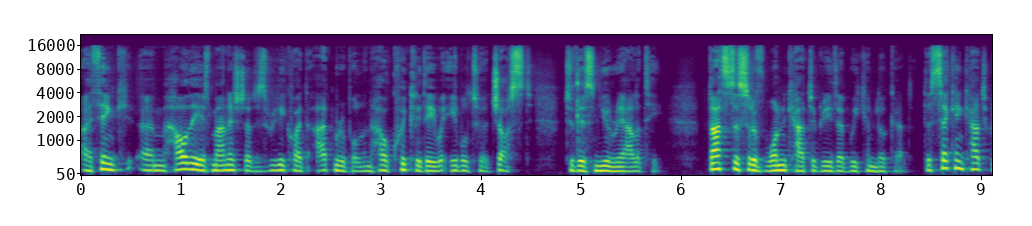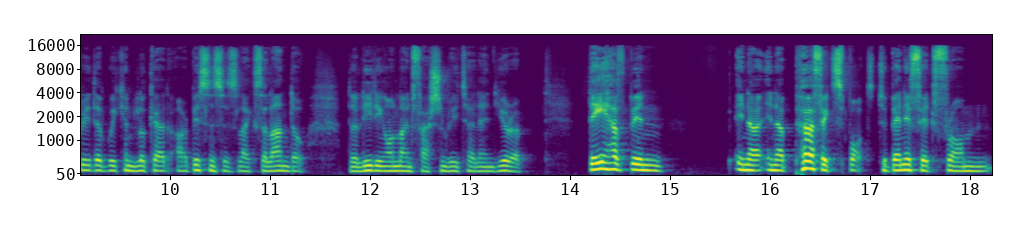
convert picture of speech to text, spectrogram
i think um, how they have managed that is really quite admirable and how quickly they were able to adjust to this new reality. That's the sort of one category that we can look at. The second category that we can look at are businesses like zalando the leading online fashion retailer in europe. They have been in a in a perfect spot to benefit from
